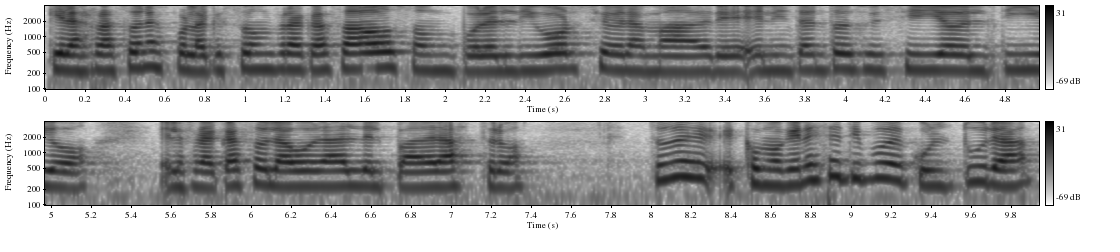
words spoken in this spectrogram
que las razones por las que son fracasados son por el divorcio de la madre, el intento de suicidio del tío, el fracaso laboral del padrastro. Entonces, como que en este tipo de cultura,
